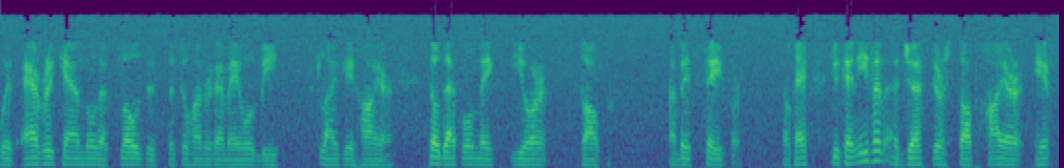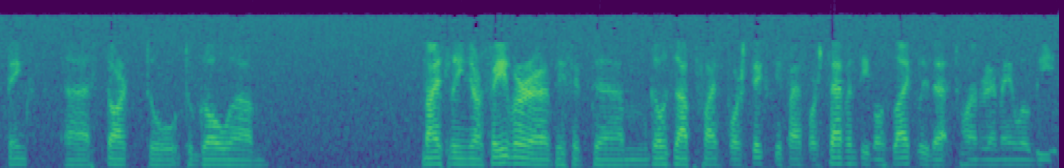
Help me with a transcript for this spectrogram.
With every candle that closes, the 200 MA will be slightly higher. So that will make your stop a bit safer. Okay, you can even adjust your stop higher if things uh, start to to go um, nicely in your favor. Uh, if it um, goes up 5460, 5470, most likely that 200 MA will be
